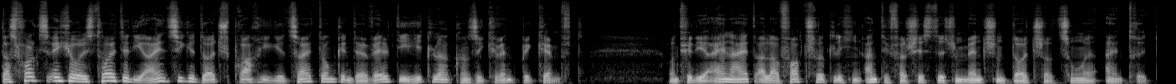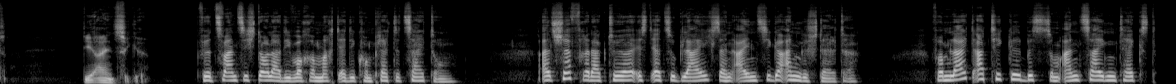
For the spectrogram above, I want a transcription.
Das Volksecho ist heute die einzige deutschsprachige Zeitung in der Welt, die Hitler konsequent bekämpft und für die Einheit aller fortschrittlichen antifaschistischen Menschen deutscher Zunge eintritt. Die einzige. Für 20 Dollar die Woche macht er die komplette Zeitung. Als Chefredakteur ist er zugleich sein einziger Angestellter. Vom Leitartikel bis zum Anzeigentext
